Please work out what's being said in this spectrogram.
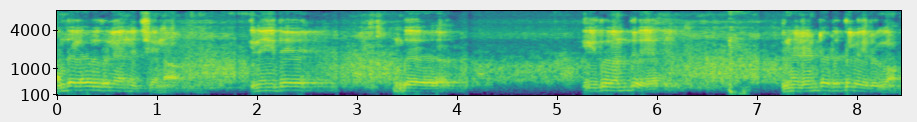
அந்த அளவுல என்ன செய்யணும்? இனி இதே இந்த இது வந்து இன்னும் ரெண்டு இடத்துல இருக்கும்.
